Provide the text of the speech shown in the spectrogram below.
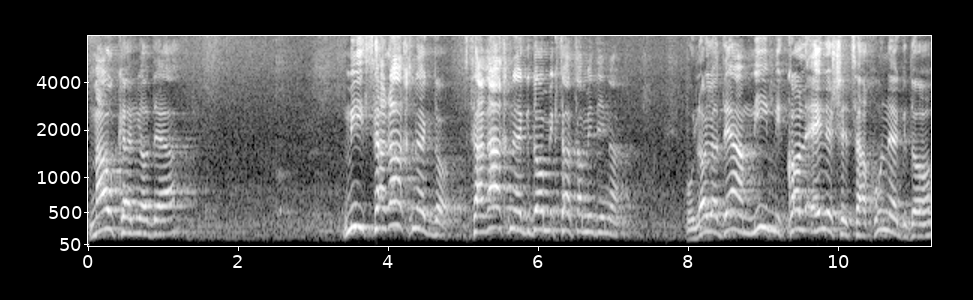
מה הוא כן יודע? מי סרח נגדו? סרח נגדו מקצת המדינה. והוא לא יודע מי מכל אלה שצרחו נגדו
